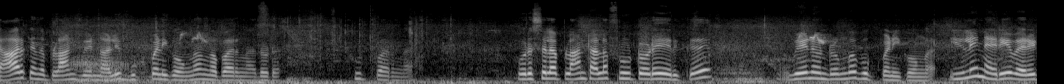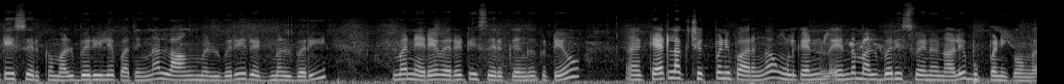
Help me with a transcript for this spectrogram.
யாருக்கு இந்த பிளான்ட் வேணுனாலும் புக் பண்ணிக்கோங்க. அங்கே பாருங்கள் அதோட ஃப்ரூட் பாருங்கள் ஒரு சில பிளான்ட்டால் ஃப்ரூட்டோடே இருக்குது வேணுன்றவங்க புக் பண்ணிக்கோங்க. இதுலேயும் நிறைய வெரைட்டிஸ் இருக்குது மல்பெரியிலே பார்த்தீங்கன்னா லாங் மல்பெரி ரெட் மல்பெரி இந்த மாதிரி நிறைய வெரைட்டிஸ் இருக்குது எங்ககிட்டயும். கேட்லாக் செக் பண்ணி பாருங்கள் உங்களுக்கு எந்த எந்த மல்பெரிஸ் வேணும்னாலையும் புக் பண்ணிக்கோங்க.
